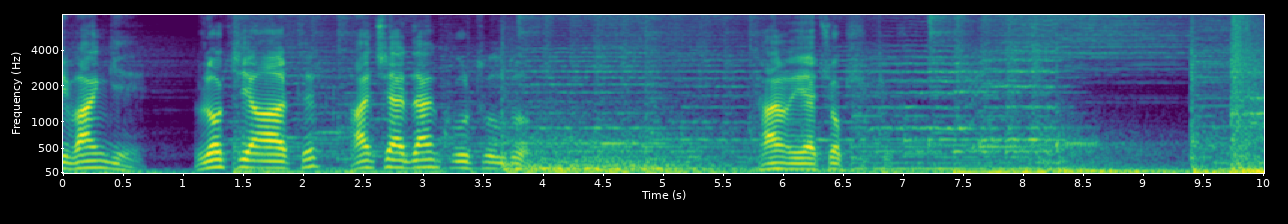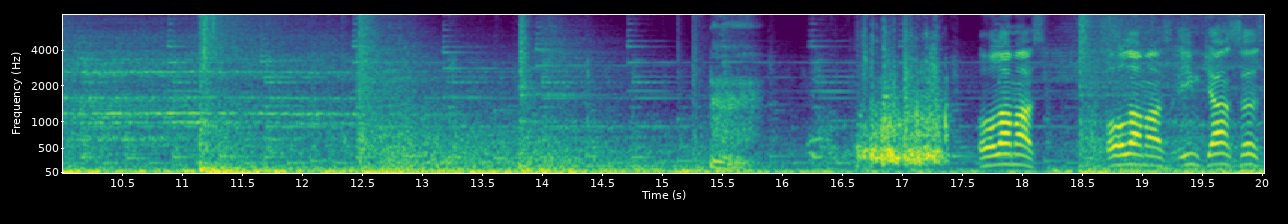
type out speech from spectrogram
Şivangi, Rocky artık hançerden kurtuldu. Tanrı'ya çok şükür. Olamaz. Olamaz. imkansız.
